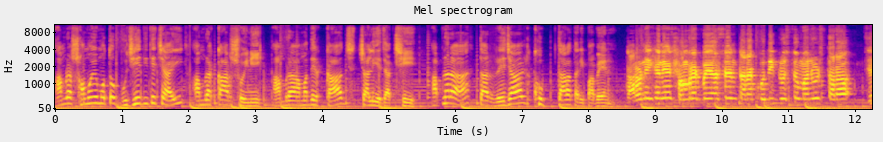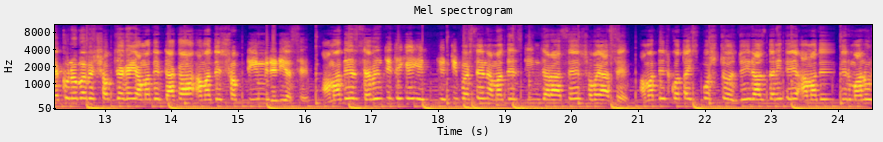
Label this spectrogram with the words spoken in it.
আমরা সময় মতো বুঝিয়ে দিতে চাই, আমরা কার সৈনিক? আমরা আমাদের কাজ চালিয়ে যাচ্ছি। আপনারা তার রেজাল্ট খুব তাড়াতাড়ি পাবেন। কারণ এখানে সম্রাট ভাই আছেন, তারা ক্ষতিগ্রস্ত মানুষ, তারা যে কোনো ভাবে সব জায়গায় আমাদের ডাকা, আমাদের সব টিম রেডি আছে। আমাদের সেভেন্টি থেকে এইটি পার্সেন্ট আমাদের টিম যারা আছে, সবাই আছে। আমাদের কথা স্পষ্ট, যেই রাজধানীতে আমাদের মানুষ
